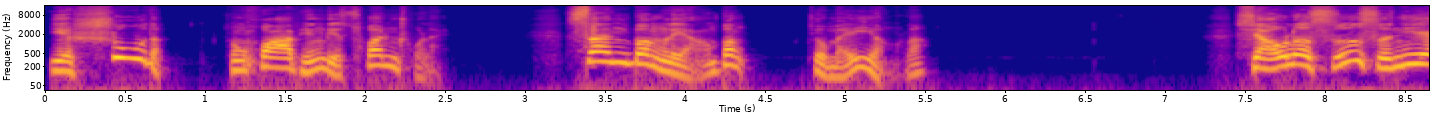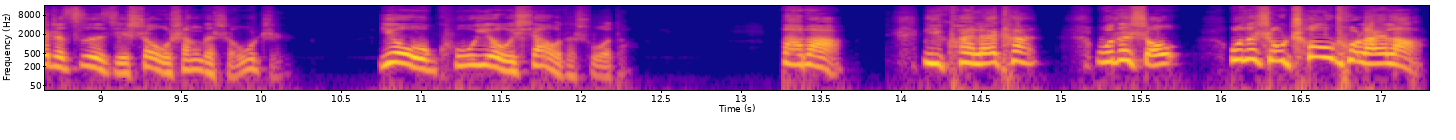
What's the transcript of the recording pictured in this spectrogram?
也倏地从花瓶里窜出来，三蹦两蹦就没影了。小乐死死捏着自己受伤的手指，又哭又笑的说道：“爸爸，你快来看，我的手！”我的手抽出来了。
